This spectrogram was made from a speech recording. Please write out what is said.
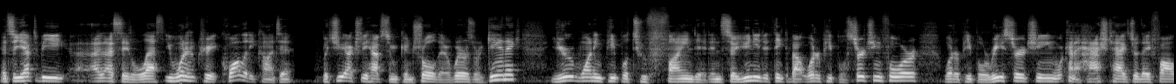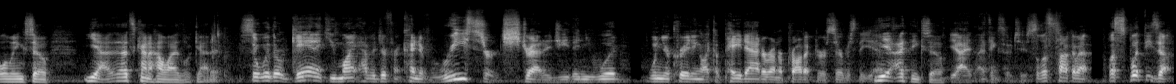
And so you have to be, I I say less, you want to create quality content, but you actually have some control there. Whereas organic, you're wanting people to find it. And so you need to think about what are people searching for? What are people researching? What kind of hashtags are they following? So, yeah, that's kind of how I look at it. So with organic, you might have a different kind of research strategy than you would when you're creating like a paid ad around a product or a service that you have. Yeah, I think so. Yeah, I, I think so too. So let's talk about, let's split these up.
